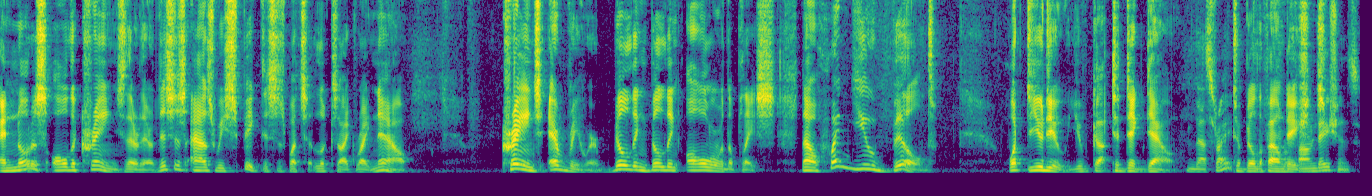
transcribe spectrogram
And notice all the cranes that are there. This is as we speak, this is what it looks like right now. Cranes everywhere, building, building all over the place. Now, when you build, what do you do? You've got to dig down. That's right. To build the foundations. For foundations.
